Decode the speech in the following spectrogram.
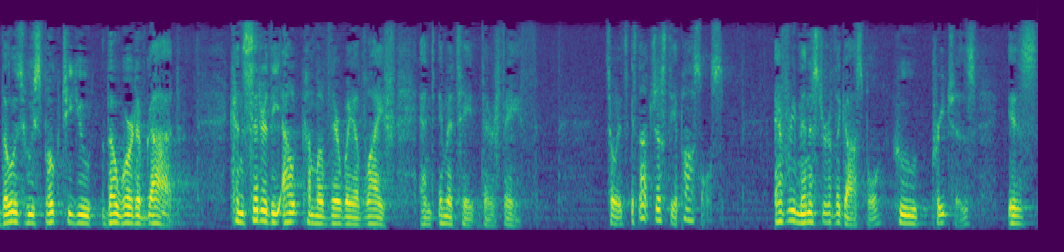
those who spoke to you the Word of God. Consider the outcome of their way of life and imitate their faith. So it's, it's not just the apostles. Every minister of the gospel who preaches is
